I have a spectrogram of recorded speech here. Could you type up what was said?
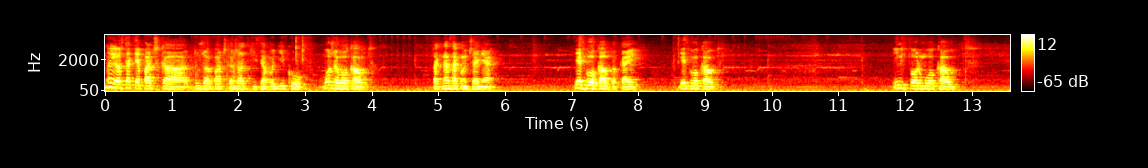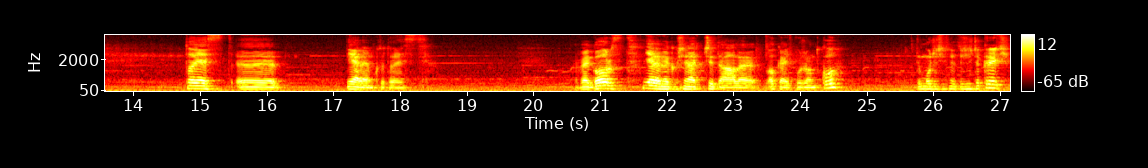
No i ostatnia paczka, duża paczka rzadkich zawodników. Może walkout. Tak na zakończenie. Jest walkout, ok. Jest walkout. Inform walkout. To jest. Yy, nie wiem kto to jest. Wegorst. Nie wiem jak się nawet czyta, ale ok, w porządku. Tu może się w coś jeszcze kryć.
